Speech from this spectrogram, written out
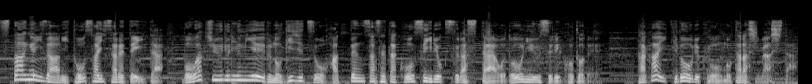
スターゲイザーに搭載されていたボアチュール・リュミエールの技術を発展させた高水力スラスターを導入することで高い機動力をもたらしました。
